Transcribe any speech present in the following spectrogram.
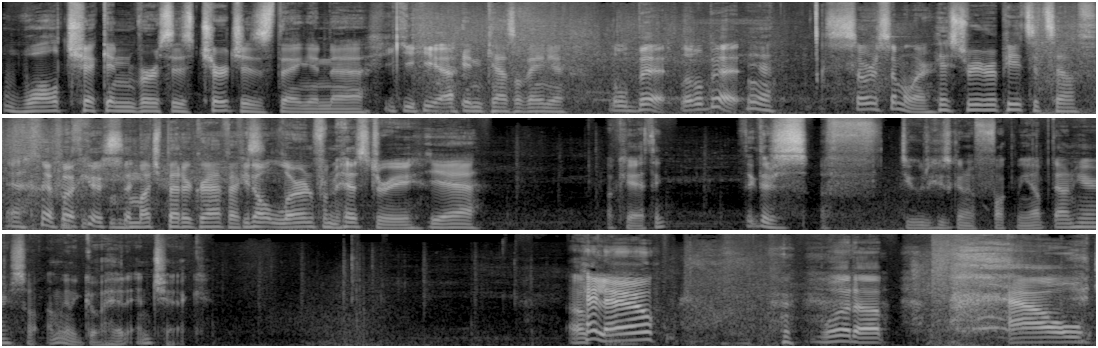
wall chicken versus churches thing in uh, Yeah. in Castlevania. A little bit, a little bit. Yeah. Sort of similar. History repeats itself. Saying. Much better graphics. If you don't learn from history. Yeah. Okay, I think I think there's a f dude who's gonna fuck me up down here, so I'm gonna go ahead and check. Okay. Hello. What up? Ow.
